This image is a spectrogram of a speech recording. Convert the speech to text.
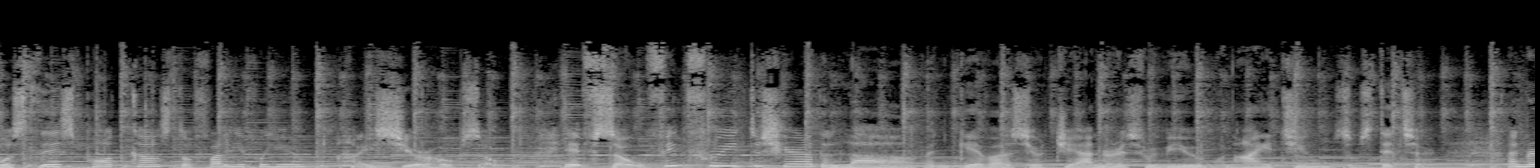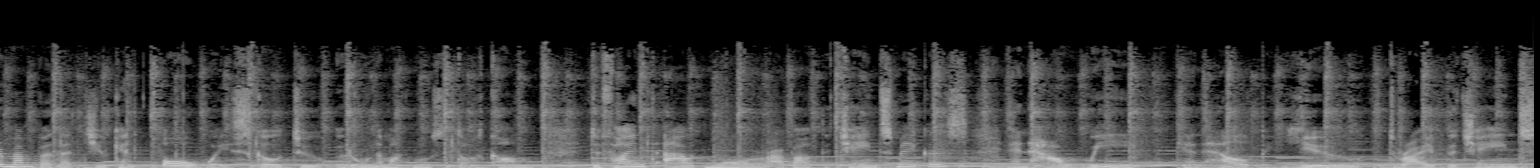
Was this podcast of value for you? I sure hope so. If so, feel free to share the love and give us your generous review on iTunes or Stitcher. And remember that you can always go to runamagnus.com to find out more about the Changemakers and how we can help you drive the change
